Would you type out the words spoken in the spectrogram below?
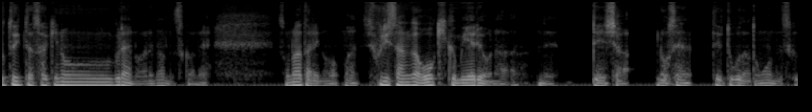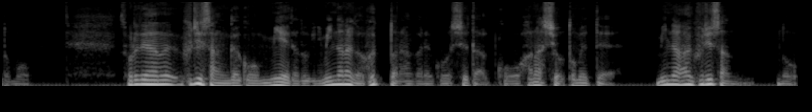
っと行った先のぐらいのあれなんですかね。そのあたりの、まあ、富士山が大きく見えるような、ね、電車、路線っていうとこだと思うんですけども、それであの富士山がこう見えたときにみんななんかふっとなんかね、こうしてた、こう話を止めて、みんな富士山の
